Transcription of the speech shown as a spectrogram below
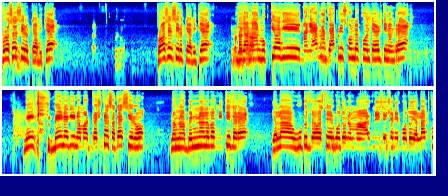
ಪ್ರೊಸೆಸ್ ಇರುತ್ತೆ ಅದಕ್ಕೆ. ಪ್ರಾಸೆಸ್ ಇರುತ್ತೆ ಅದಕ್ಕೆ. ಈಗ ನಾನು ಮುಖ್ಯವಾಗಿ ನಾನು ಯಾರನ್ನ ಜ್ಞಾಪನಿಸ್ಕೊಳ್ಬೇಕು ಅಂತ ಹೇಳ್ತೀನಿ ಅಂದ್ರೆ ಮೇನ್ ಮೇನ್ ಆಗಿ ನಮ್ಮ ಟ್ರಸ್ಟ್ನ ಸದಸ್ಯರು ನಮ್ಮ ಬೆನ್ನೆಲುಬಾಗಿ ನಿಂತಿದ್ದಾರೆ. ಎಲ್ಲ ಊಟದ ವ್ಯವಸ್ಥೆ ಇರ್ಬೋದು ನಮ್ಮ ಆರ್ಗನೈಸೇಷನ್ ಇರ್ಬೋದು ಎಲ್ಲದಕ್ಕೂ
